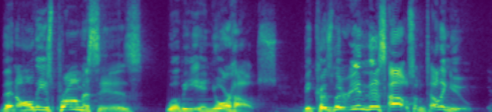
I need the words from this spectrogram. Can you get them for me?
then all these promises will be in your house. Because they're in this house I'm telling you. Yeah.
